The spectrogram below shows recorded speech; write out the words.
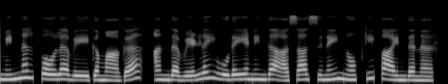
மின்னல் போல வேகமாக அந்த வெள்ளை உடையணிந்த அசாசினை நோக்கி பாய்ந்தனர்.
